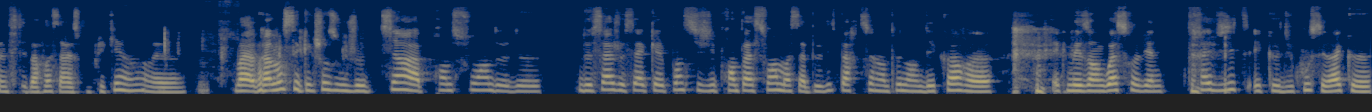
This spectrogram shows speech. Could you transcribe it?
même si parfois ça reste compliqué hein, euh, voilà vraiment c'est quelque chose où je tiens à prendre soin de, de de ça je sais à quel point si j'y prends pas soin moi ça peut vite partir un peu dans le décor euh, et que mes angoisses reviennent très vite et que du coup c'est vrai que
